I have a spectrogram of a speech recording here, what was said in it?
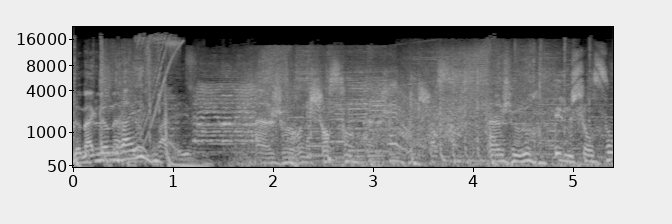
Le Magnum Drive. Un jour une chanson. Un jour une chanson.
